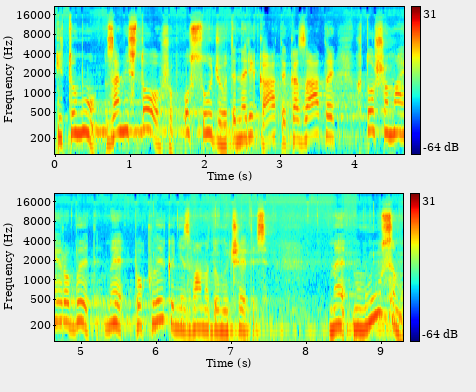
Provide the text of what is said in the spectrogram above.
І тому, замість того, щоб осуджувати, нарікати, казати, хто що має робити, ми покликані з вами долучитися. Ми мусимо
